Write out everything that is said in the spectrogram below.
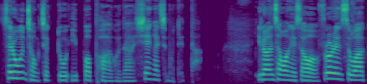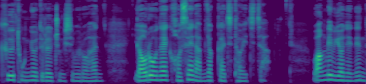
새로운 정책도 입법화하거나 시행하지 못했다. 이러한 상황에서 플로렌스와 그 동료들을 중심으로 한 여론의 거센 압력까지 더해지자 왕립위원회는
